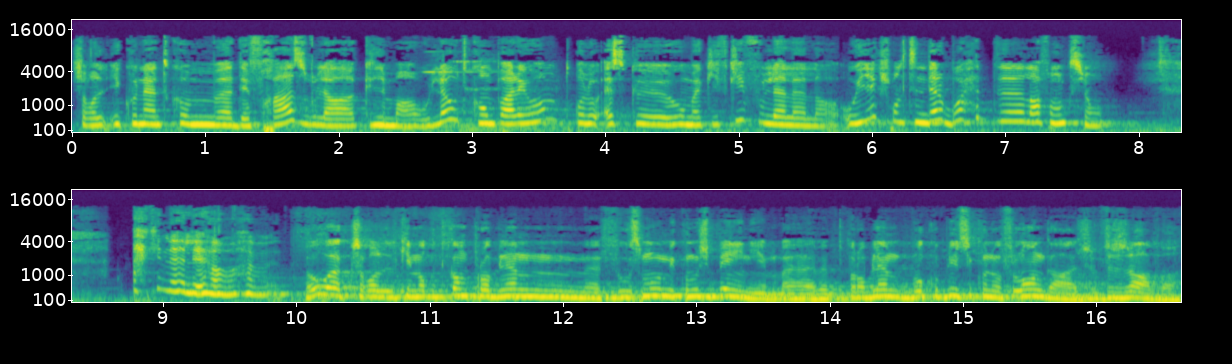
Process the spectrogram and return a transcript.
شغل يكون عندكم دي فراز ولا كلمة ولا وتكومباريهم تقولوا اسكو هما كيف كيف ولا لا لا. وهيك شغل تندير بواحد لا فونكسيون. احكينا عليها محمد. هو شغل كيما قلت لكم بروبليم في اسمه ما يكونوش باينين. problème beaucoup plus يكونوا في langage في الجافا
